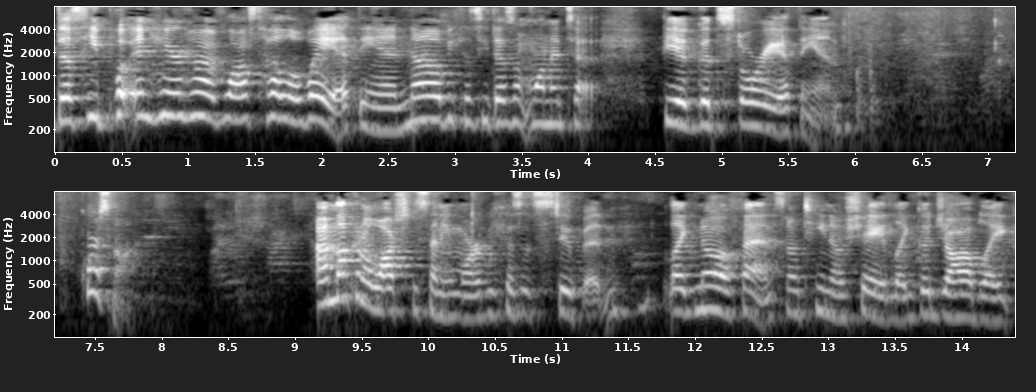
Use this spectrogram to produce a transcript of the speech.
Does he put in here how I've lost hella weight at the end? No, because he doesn't want it to be a good story at the end. Of course not. I'm not gonna watch this anymore because it's stupid. Like, no offense, no tea, no shade. Like, good job. Like,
